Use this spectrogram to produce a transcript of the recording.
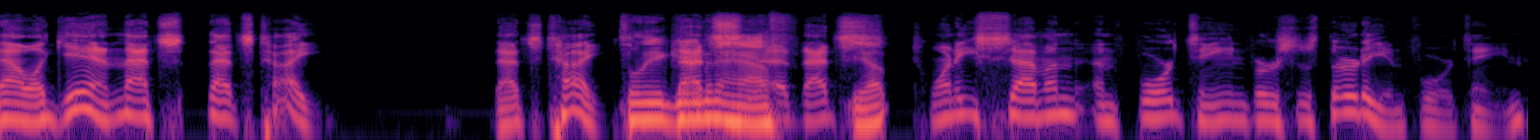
Now, again, that's that's tight. That's tight. It's only a game that's, and a half. Uh, that's yep. 27 and 14 versus 30 and 14.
